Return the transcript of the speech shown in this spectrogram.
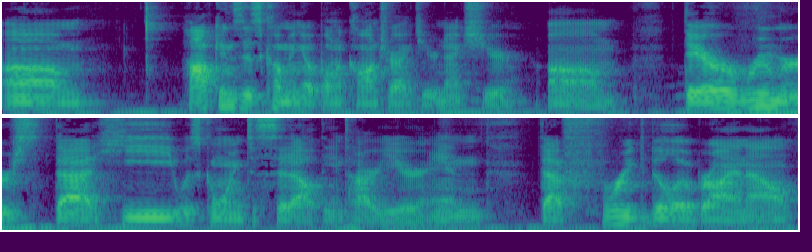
Um, Hopkins is coming up on a contract year next year. Um, there are rumors that he was going to sit out the entire year, and that freaked Bill O'Brien out.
